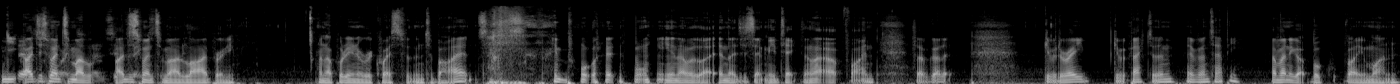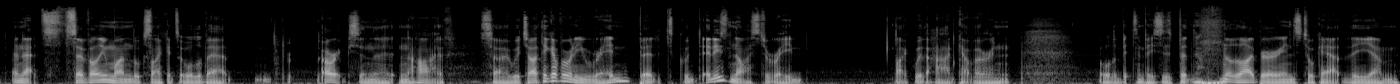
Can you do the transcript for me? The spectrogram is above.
you, I just went to my, I just went to my library, and I put in a request for them to buy it. So they bought it for me, and I was like, and they just sent me a text, and I'm like, oh, fine. So I've got it. Give it a read. Give it back to them. Everyone's happy. I've only got book volume one, and that's so volume one looks like it's all about Oryx and the and the Hive. So which I think I've already read, but it's good. It is nice to read, like with a hardcover and all the bits and pieces. But the librarians took out the. Um,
